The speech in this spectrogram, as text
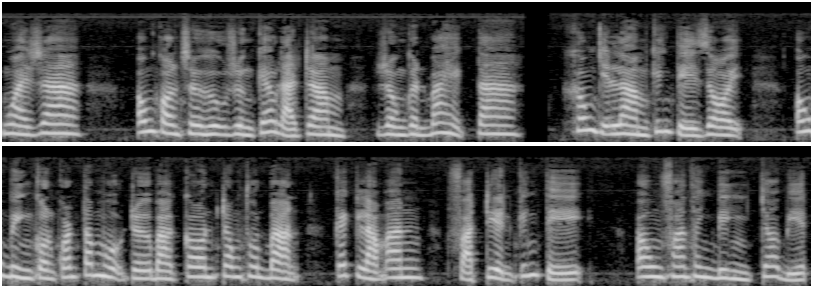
Ngoài ra, ông còn sở hữu rừng keo lá tràm rộng gần 3 hecta. Không chỉ làm kinh tế giỏi, ông Bình còn quan tâm hỗ trợ bà con trong thôn bản cách làm ăn, phát triển kinh tế. Ông Phan Thanh Bình cho biết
